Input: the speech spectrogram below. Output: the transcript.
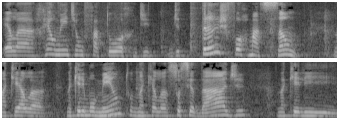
Ela realmente é um fator de, de transformação naquela, naquele momento, naquela sociedade, naquele,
